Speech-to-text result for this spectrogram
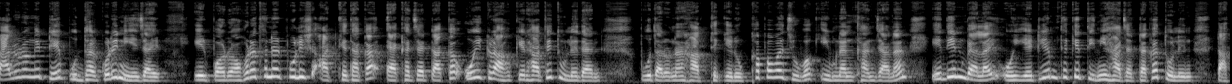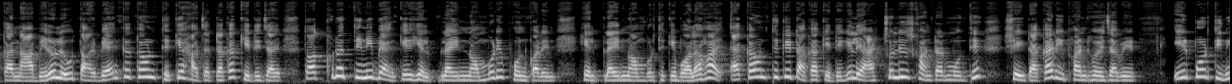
কালো রঙের টেপ উদ্ধার করে নিয়ে যায়। এরপর রহরা থানার পুলিশ আটকে থাকা এক হাজার টাকা ওই গ্রাহকের হাতে তুলে দেন। প্রতারণার হাত থেকে রক্ষা পাওয়া যুবক ইমরান খান জানান, এদিন বেলায় ওই এটিএম থেকে তিনি হাজার টাকা তোলেন। টাকা না বেরোলেও তার ব্যাংক অ্যাকাউন্ট থেকে হাজার টাকা কেটে যায়। তৎক্ষণাৎ তিনি ব্যাংকের হেল্পলাইন নম্বরে ফোন করেন। হেল্পলাইন নম্বর থেকে বলা হয়, অ্যাকাউন্ট থেকে টাকা কেটে গেলে আটচল্লিশ ঘণ্টার মধ্যে সেই টাকা রিফান্ড হয়ে যাবে। এরপর তিনি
